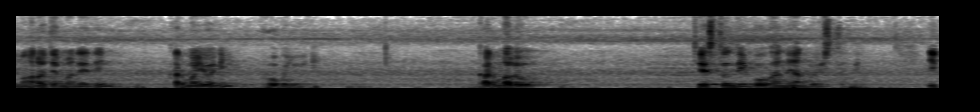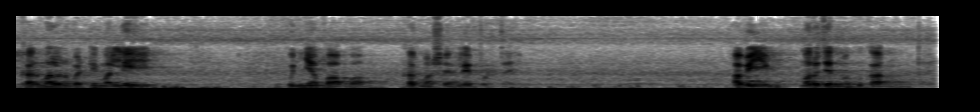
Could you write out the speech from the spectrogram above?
ఈ మానవ జన్మ అనేది కర్మయోని భోగయోని. కర్మలు చేస్తుంది భోగాన్ని అనుభవిస్తుంది. ఈ కర్మలను బట్టి మళ్ళీ పుణ్య పాప కర్మాశయాలు ఏర్పడతాయి. అవి మరో జన్మకు కారణమవుతాయి.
